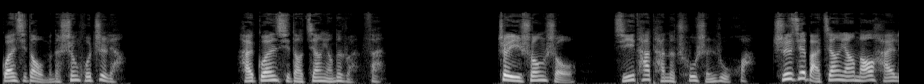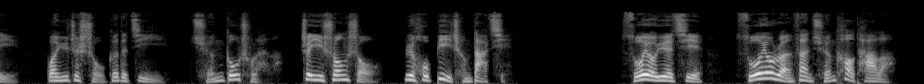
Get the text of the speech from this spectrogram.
关系到我们的生活质量，还关系到江阳的软饭。”这一双手，吉他弹得出神入化，直接把江阳脑海里关于这首歌的记忆全勾出来了。这一双手，日后必成大器。所有乐器，所有软饭，全靠他了，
